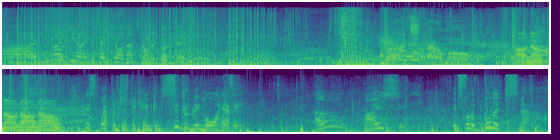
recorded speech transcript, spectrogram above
I'm 99% sure that's not a good thing. Max ammo. Oh no, no, no, no. This weapon just became considerably more heavy. Oh, I see. It's full of bullets now.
